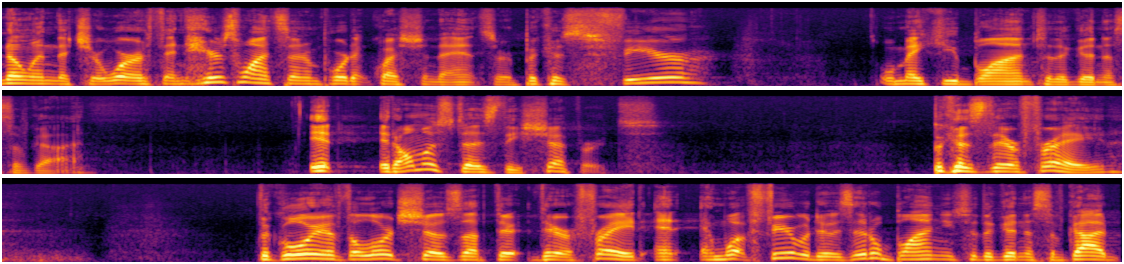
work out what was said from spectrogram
knowing that you're worth. And here's why it's an important question to answer because fear will make you blind to the goodness of God. It, it almost does these shepherds because they're afraid. The glory of the Lord shows up, they're, they're afraid. And, and what fear will do is it'll blind you to the goodness of God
